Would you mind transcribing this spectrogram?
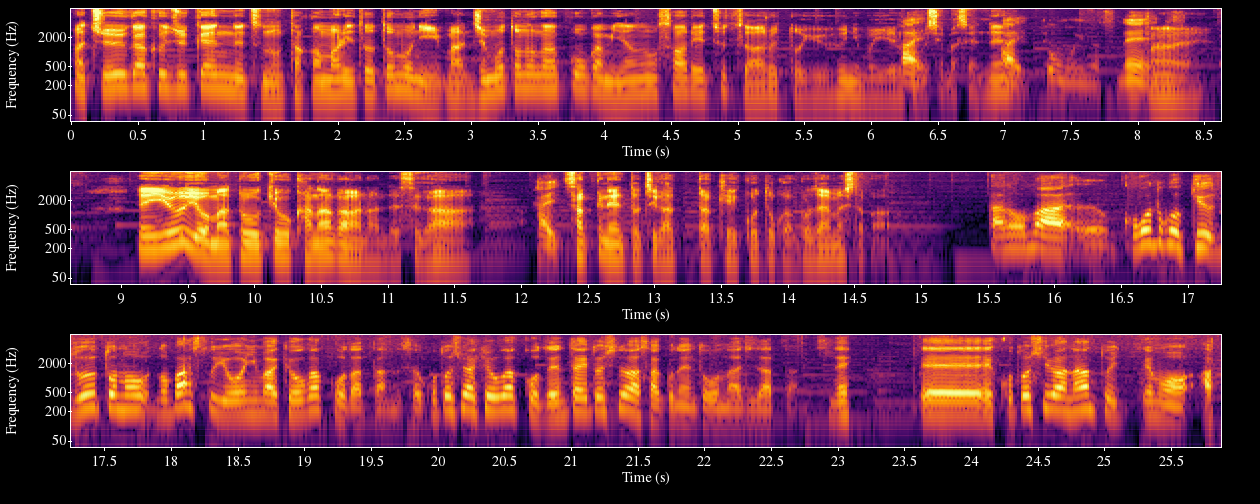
まあ、中学受験熱の高まりとともに、まあ、地元の学校が見直されつつあるというふうにも言えるかもしれませんね。はい、はい、と思いますね。はい、でいよいよまあ東京、神奈川なんですが、はい、昨年と違った傾向とかございましたか？あのまあ、ここのところずっとの伸ばす要因は共学校だったんですが、今年は共学校全体としては昨年と同じだったんですね。で今年は何といっても圧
